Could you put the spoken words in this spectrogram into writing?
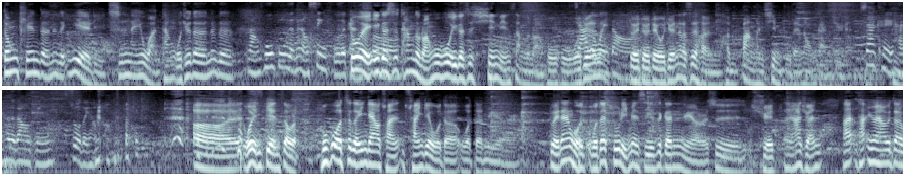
冬天的那个夜里吃那一碗汤，我觉得那个暖乎乎的那种幸福的感觉。对，一个是汤的暖乎乎，一个是心灵上的暖乎乎。我家觉得味道对对对，我觉得那个是很很棒、很幸福的那种感觉。现在可以还喝得到您做的羊肉汤。呃，我已经变奏了，不过这个应该要传传给我的我的女儿。对，但是我我在书里面其实是跟女儿是学，她喜欢她她，因为她会在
